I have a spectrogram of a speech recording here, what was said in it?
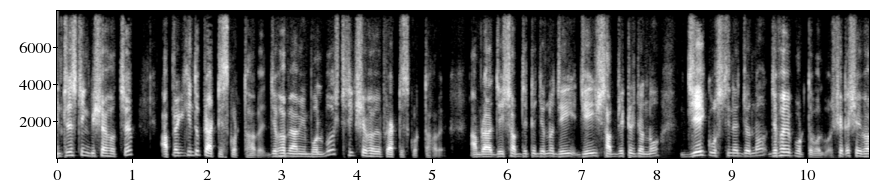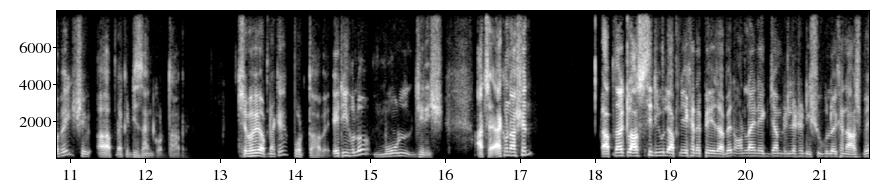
ইন্টারেস্টিং বিষয় হচ্ছে আপনাকে কিন্তু প্র্যাকটিস করতে হবে। যেভাবে আমি বলব, ঠিক সেভাবে প্র্যাকটিস করতে হবে। আমরা যেই সাবজেক্টের জন্য, যেই যেই সাবজেক্টের জন্য, যেই কোশ্চিনের জন্য যেভাবে পড়তে বলব, সেটা সেভাবেই সে আপনাকে ডিজাইন করতে হবে। সেভাবে আপনাকে পড়তে হবে। এটি হলো মূল জিনিস। আচ্ছা এখন আসেন আপনার ক্লাস শিডিউল আপনি এখানে পেয়ে যাবেন। অনলাইন এক্সাম রিলেটেড ইস্যুগুলো এখানে আসবে।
